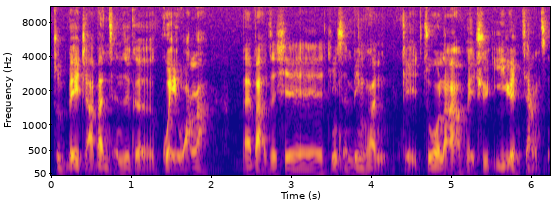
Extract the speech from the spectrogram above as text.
准备假扮成这个鬼王啊，来把这些精神病患给捉拿回去医院这样子。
